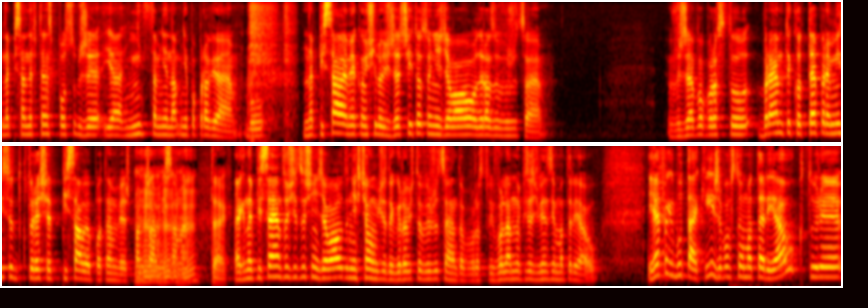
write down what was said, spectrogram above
napisany w ten sposób, że ja nic tam nie, nie poprawiałem. Był, napisałem jakąś ilość rzeczy i to, co nie działało, od razu wyrzucałem że po prostu brałem tylko te premisy, które się pisały potem, wiesz, panczami mm, same. Mm, tak. Jak napisałem coś i coś nie działało, to nie chciało mi się tego robić, to wyrzucałem to po prostu i wolałem napisać więcej materiału. I efekt był taki, że powstał materiał, który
